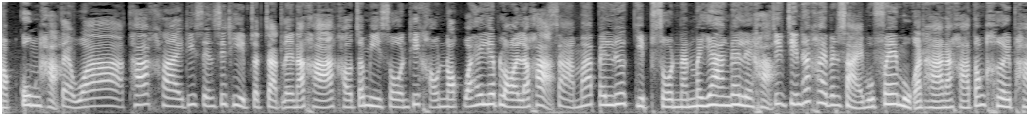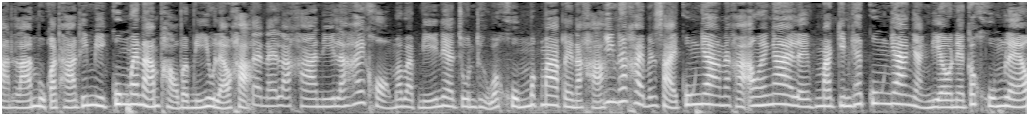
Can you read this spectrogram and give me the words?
น็อกกุ้งค่ะ แต่ว่าถ้าใครที่เซนซิทีฟจัดๆเลยนะคะ เขาจะมีโซนที่เขาน็อกไว้ให้เรียบร้อยแล้วค่ะ สามารถไปเลือกหยิบโซนนั้นมาย่างได้เลยค่ะ จริง ๆ ถ้าใครเป็นสายบุฟเฟ่ต์หมูกระทะนะคะ ต้องเคยผ่านร้านหมูกระทะที่มีกุ้งแม่น้ำเผาแบบนี้อยู่แล้วค่ะ แต่ในราคานี้และให้ของมาแบบนี้เนี่ยจูนถือว่าคุ้มมากๆเลยนะคะ ยิ่งถ้าใครเป็นสายกุ้งย่างนะคะ เอาง่ายๆเลย มากินแค่กุ้งย่างอย่างเดียวเนี่ยก็คุ้มแล้ว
